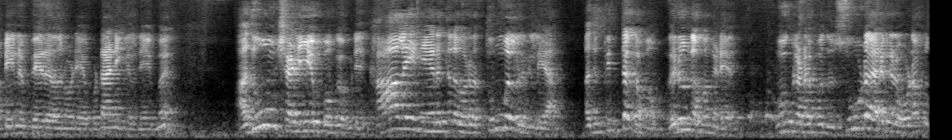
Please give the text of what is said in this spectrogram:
அப்படின்னு பேர் அதனுடைய பொட்டானிக்கல் நேமு அதுவும் சளியை போக்கக்கூடிய காலை நேரத்துல வர்ற தும்மல் இருக்கு இல்லையா? அது பித்த கபம் வெறும் கபம் கிடையாது. மூக்கடைப்பது சூடா இருக்கிற உடம்பு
